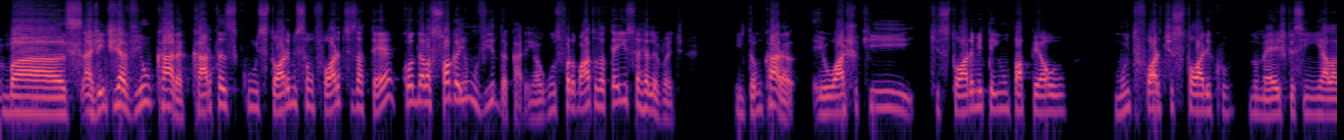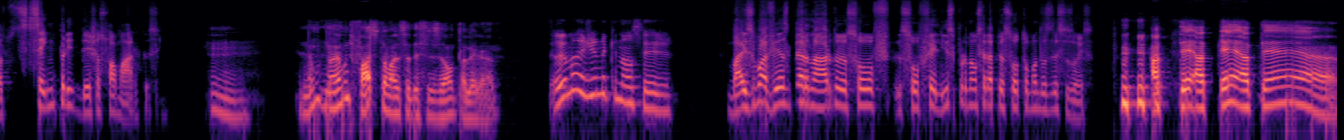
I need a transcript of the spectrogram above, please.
Mas a gente já viu, cara, cartas com Storm são fortes até quando elas só ganham vida, cara. Em alguns formatos até isso é relevante. Então, cara, eu acho que, que Storm tem um papel muito forte histórico no Magic, assim, e ela sempre deixa sua marca, assim. Hum. Não, não é muito fácil tomar essa decisão, tá ligado? Eu imagino que não seja. Mais uma vez, Bernardo, eu sou, sou feliz por não ser a pessoa tomando as decisões. até, até, até,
